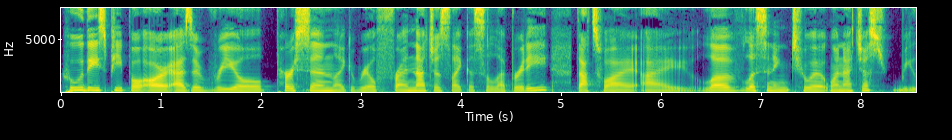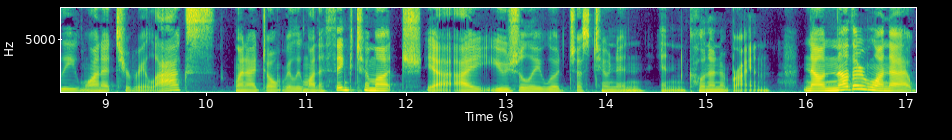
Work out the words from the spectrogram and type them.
who these people are as a real person, like a real friend, not just like a celebrity. That's why I love listening to it when I just really wanted to relax when I don't really want to think too much, yeah, I usually would just tune in in Conan O'Brien. Now another one that I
